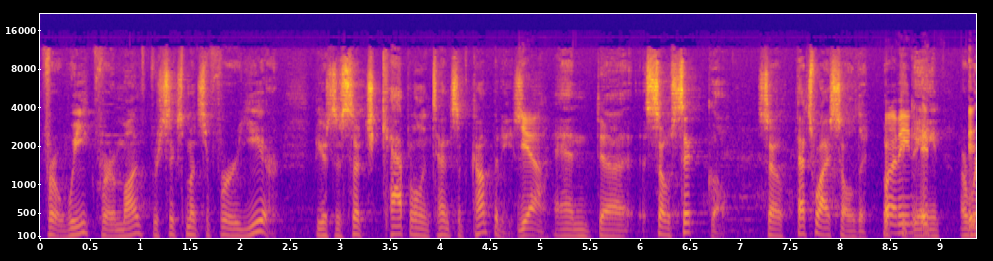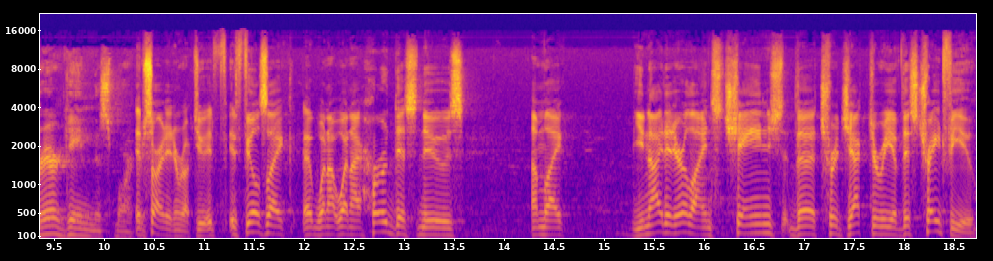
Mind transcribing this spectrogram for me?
for a week, for a month, for six months, or for a year? Because they're such capital-intensive companies. Yeah. And uh, so cyclical. So that's why I sold it. But I mean, a gain, it- a it- rare gain in this market. I'm sorry to interrupt you. It, it feels like uh, when I, when I heard this news, I'm like, United Airlines changed the trajectory of this trade for you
